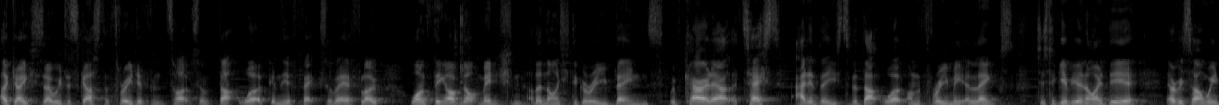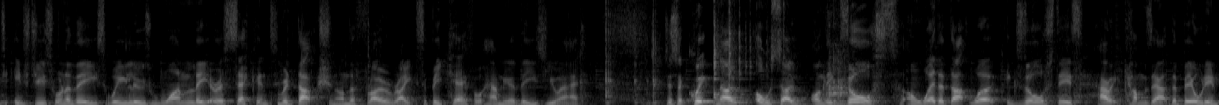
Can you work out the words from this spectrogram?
Okay, so we discussed the three different types of ductwork and the effects of airflow. One thing I've not mentioned are the 90 degree bends. We've carried out a test, added these to the ductwork on three metre lengths. Just to give you an idea, every time we introduce one of these, we lose one litre a second reduction on the flow rate. So be careful how many of these you add. Just a quick note also on the exhaust, on where the ductwork exhaust is, how it comes out the building.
